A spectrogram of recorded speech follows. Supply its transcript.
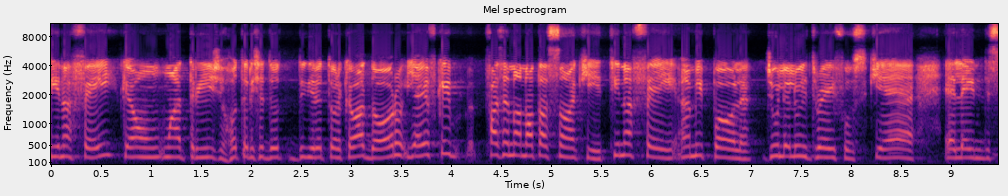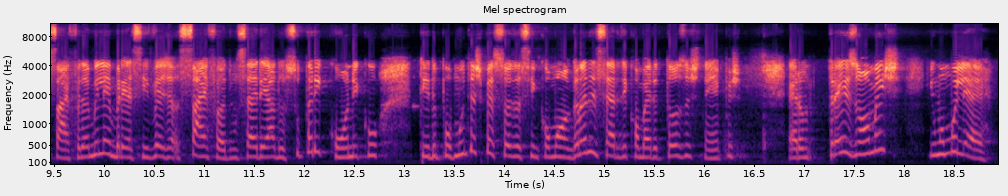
Tina Fey, que é um, uma atriz, roteirista e diretora que eu adoro, e aí eu fiquei fazendo uma anotação aqui, Tina Fey, Amy Poehler, Julia Louis-Dreyfus, que é Elaine de Seinfeld, eu me lembrei assim, veja, Seinfeld, um seriado super icônico, tido por muitas pessoas assim como uma grande série de comédia de todos os tempos, eram três homens e uma mulher,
